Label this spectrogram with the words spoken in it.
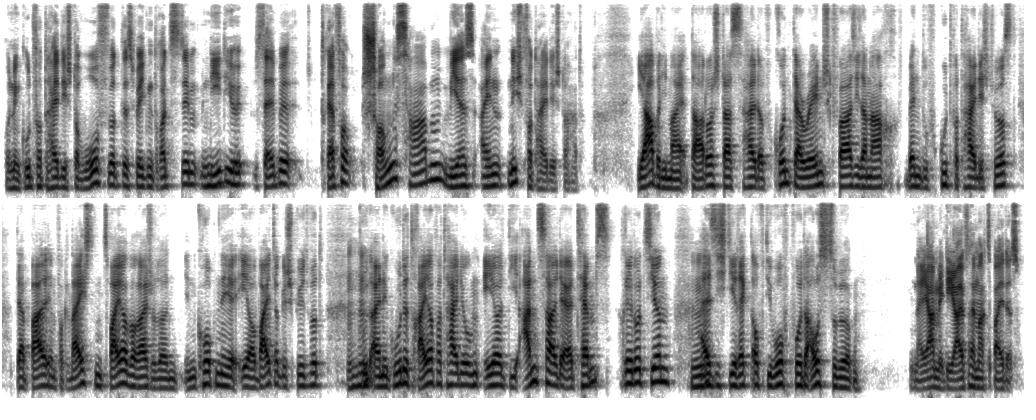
Und ein gut verteidigter Wurf wird deswegen trotzdem nie dieselbe Trefferchance haben, wie es ein nicht verteidigter hat. Ja, aber die, dadurch, dass halt aufgrund der Range quasi danach, wenn du gut verteidigt wirst, der Ball im Vergleich zum Zweierbereich oder in Korbnähe eher weitergespielt wird, mhm. tut eine gute Dreierverteidigung eher die Anzahl der Attempts reduzieren, mhm. als sich direkt auf die Wurfquote auszuwirken. Naja, im Idealfall macht es beides.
